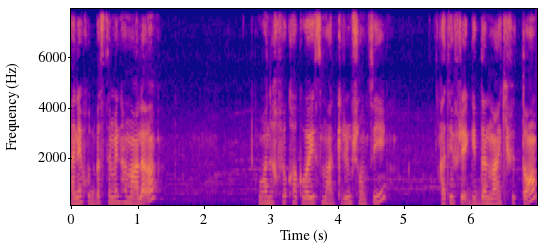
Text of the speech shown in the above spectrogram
هناخد بس منها معلقة وهنخفقها كويس مع الكريم شانتيه. هتفرق جدا معاكي في الطعم.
